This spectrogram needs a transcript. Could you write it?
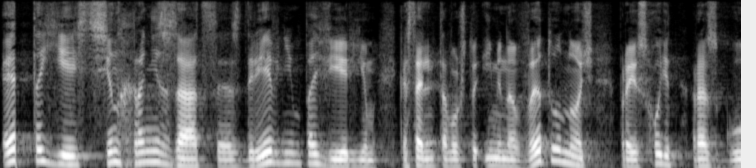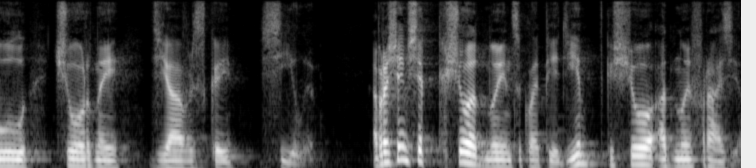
это есть синхронизация с древним поверьем касательно того, что именно в эту ночь происходит разгул черной дьявольской силы. Обращаемся к еще одной энциклопедии, к еще одной фразе.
